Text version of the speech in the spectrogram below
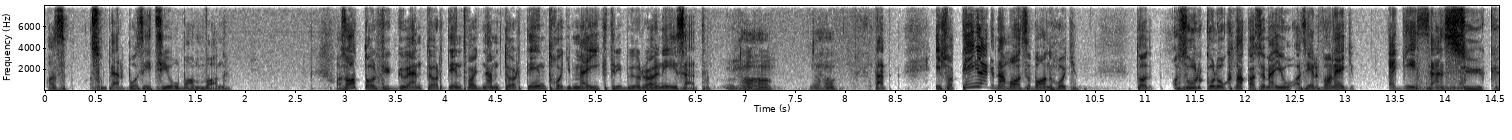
az szuperpozícióban van. Az attól függően történt vagy nem történt, hogy melyik tribűnről nézed. Aha, aha. Tehát, és ott tényleg nem az van, hogy tudod, a szurkolóknak az öme jó, azért van egy egészen szűk,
